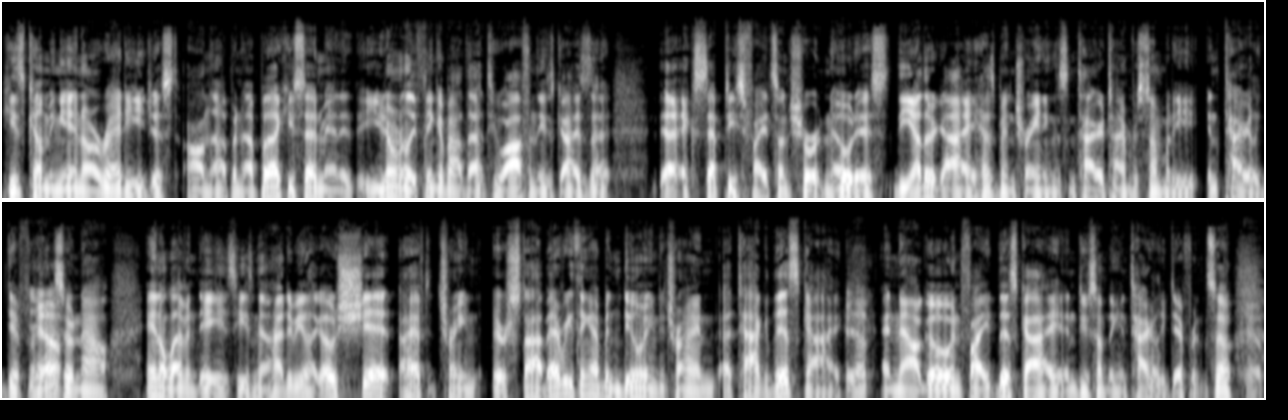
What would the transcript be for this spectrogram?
he's coming in already just on the up and up. But like you said, man, it, you don't really think about that too often. These guys that uh, accept these fights on short notice, the other guy has been training this entire time for somebody entirely different. Yeah. So now in 11 days, he's now had to be like, oh shit, I have to train or stop everything I've been doing to try and attack this guy. Yep. And now go and fight this guy and do something entirely different. So Yep.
